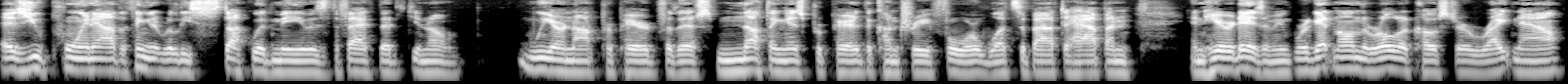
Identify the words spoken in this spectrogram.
As you point out, the thing that really stuck with me was the fact that, you know, we are not prepared for this. Nothing has prepared the country for what's about to happen. And here it is. I mean, we're getting on the roller coaster right now.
